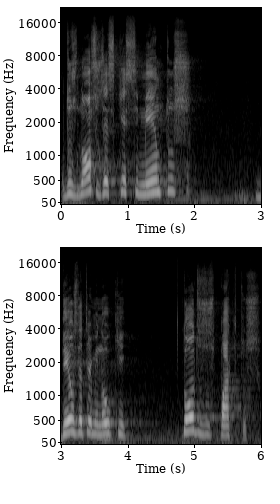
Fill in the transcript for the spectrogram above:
dos nossos esquecimentos, Deus determinou que todos os pactos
